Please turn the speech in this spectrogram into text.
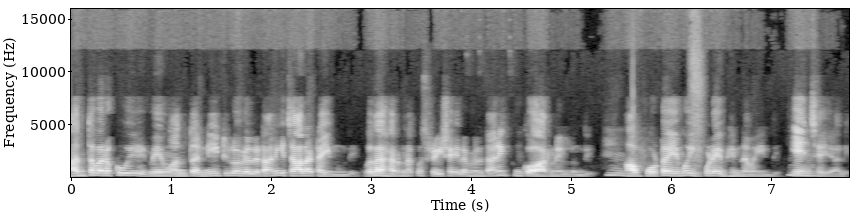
అంతవరకు మేము అంత నీటిలో వెళ్ళడానికి చాలా టైం ఉంది. ఉదాహరణకు శ్రీశైలం వెళ్ళడానికి ఇంకో ఆరు నెలలు ఉంది. ఆ ఫోటో ఏమో ఇప్పుడే భిన్నమైంది. ఏం. చేయాలి?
